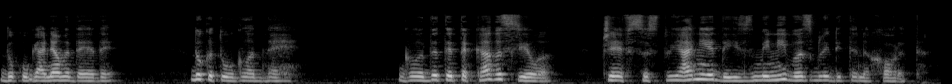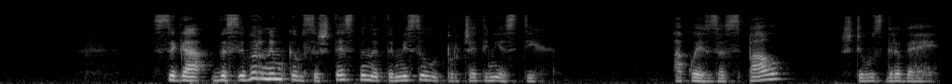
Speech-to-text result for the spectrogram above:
До кога няма да яде? Докато огладнее. Гладът е такава сила, че е в състояние да измени възгледите на хората. Сега да се върнем към съществената мисъл от прочетения стих. Ако е заспал, ще оздравее.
